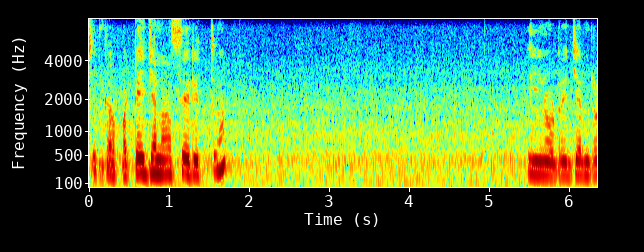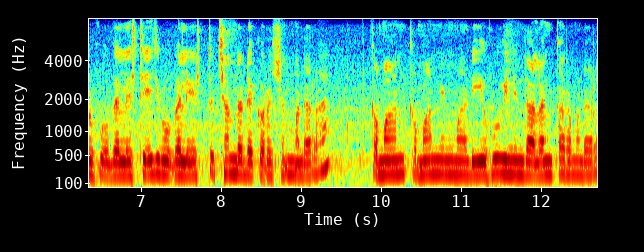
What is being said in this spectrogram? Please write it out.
ಸಿಕ್ಕಾಪಟ್ಟೆ ಜನ ಸೇರಿತ್ತು. ಇಲ್ಲಿ ನೋಡ್ರಿ ಜನರು ಹೋಗಲ್ಲ ಸ್ಟೇಜ್ಗೆ ಹೋಗಲ್ಲ ಎಷ್ಟು ಚಂದ ಡೆಕೋರೇಷನ್ ಮಾಡ್ಯಾರ. ಕಮಾನ್ ಕಮಾನ್ ಹಿಂಗೆ ಮಾಡಿ ಹೂವಿನಿಂದ ಅಲಂಕಾರ ಮಾಡ್ಯಾರ.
